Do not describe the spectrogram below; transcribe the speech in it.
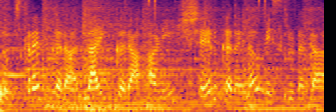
सबस्क्राईब करा लाईक करा आणि शेअर करायला विसरू नका.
